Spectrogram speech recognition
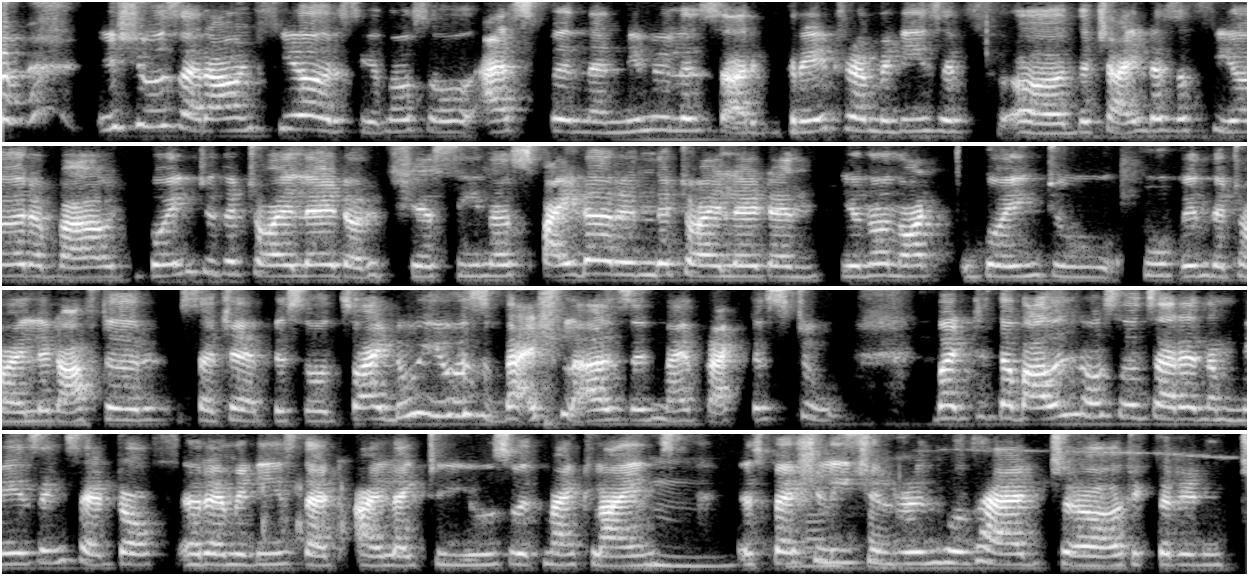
issues around fears, you know. So, Aspen and Mimulus are great remedies if uh, the child has a fear about going to the toilet or if she has seen a spider in the toilet and, you know, not going to poop in the toilet after such an episode. So, I do use bash flowers in my practice too. But the bowel nosodes are an amazing set of remedies that I like to use with my clients Mm, especially awesome. children who've had uh, recurrent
